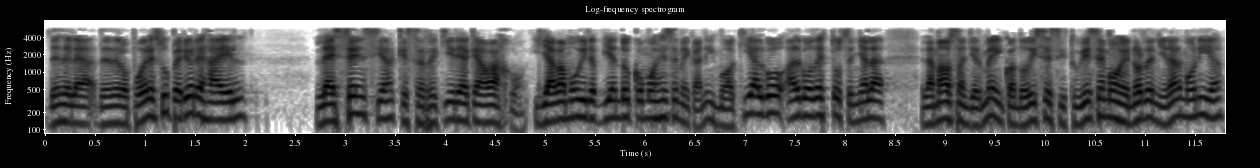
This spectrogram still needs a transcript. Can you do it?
desde, desde los poderes superiores a él la esencia que se requiere acá abajo. Y ya vamos a ir viendo cómo es ese mecanismo. Aquí algo, algo de esto señala el amado Saint Germain, cuando dice, si estuviésemos en orden y en armonía,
